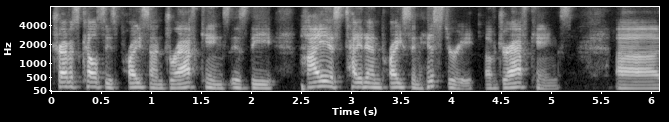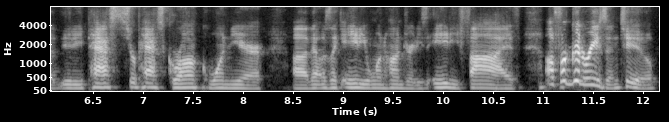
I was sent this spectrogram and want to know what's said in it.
Travis Kelce's price on DraftKings is the highest tight end price in history of DraftKings. Uh, he passed surpassed Gronk one year. Uh, that was like 8100. He's 85 uh, for good reason too.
